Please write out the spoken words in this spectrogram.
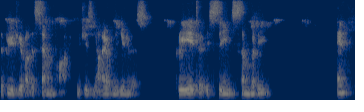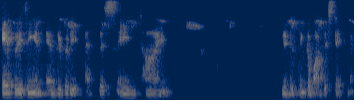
the beauty about the seventh eye, which is the eye of the universe. Creator is seeing somebody and everything and everybody at the same time. You need to think about this statement.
